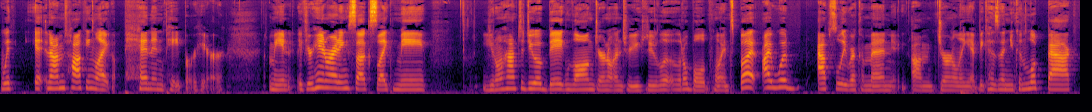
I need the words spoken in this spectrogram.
with it, and I'm talking like pen and paper here. I mean, if your handwriting sucks like me, you don't have to do a big long journal entry. You can do little bullet points, but I would absolutely recommend um, journaling it because then you can look back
